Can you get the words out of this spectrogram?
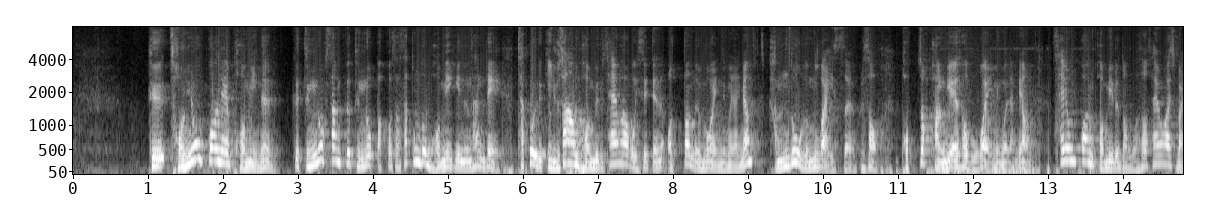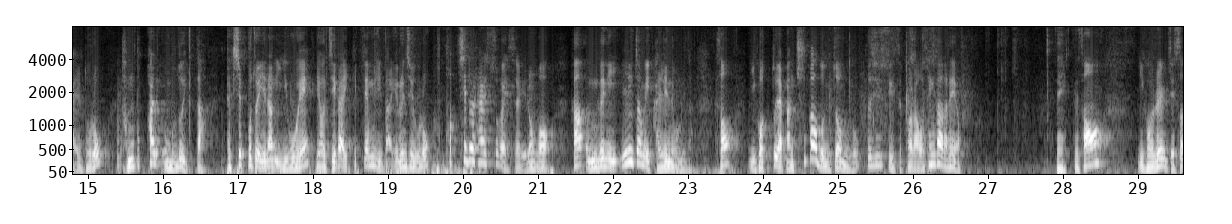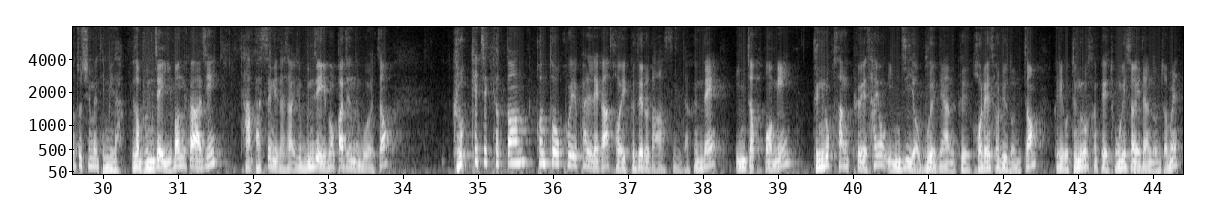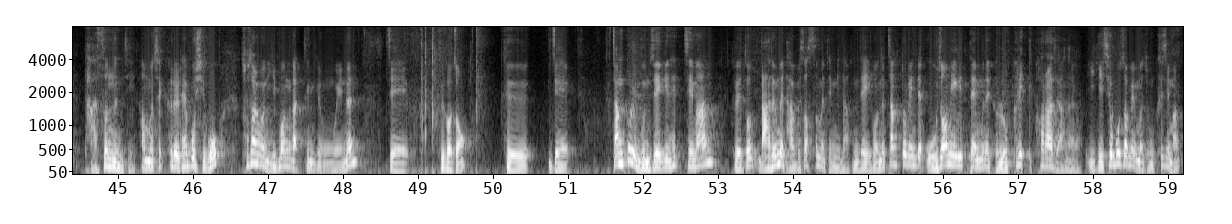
그 전용권의 범위는 그 등록 상표 등록 바꿔서 사통도 범위이기는 한데 자꾸 이렇게 유사한 범위로 사용하고 있을 때는 어떤 의무가 있는 거냐면 감독 의무가 있어요. 그래서 법적 관계에서 뭐가 있는 거냐면 사용권 범위를 넘어서 사용하지 말도록 감독할 의무도 있다. 119조 1항 2호에 여지가 있기 때문이다. 이런 식으로 터치를 할 수가 있어요. 이런 거가 은근히 1, 2점이 갈리는 겁니다. 그래서 이것도 약간 추가 논점으로 쓰실 수 있을 거라고 생각을 해요. 네, 그래서 이거를 이제 써주시면 됩니다. 그래서 문제 2번까지 다 봤습니다. 자, 이제 문제 2번까지는 뭐였죠? 그렇게 찍혔던 컨투어 코일 판례가 거의 그대로 나왔습니다. 근데 인적 범위, 등록 상표의 사용 인지 여부에 대한 그 거래 서류 논점, 그리고 등록 상표의 동의성에 대한 논점을 다 썼는지 한번 체크를 해보시고 소설문 2번 같은 경우에는 이제 그거죠. 그 이제 짱돌 문제이긴 했지만 그래도 나름의 답을 썼으면 됩니다. 근데 이거는 짱돌인데 5점이기 때문에 별로 크리티컬하지 않아요. 이게 15점이면 좀 크지만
